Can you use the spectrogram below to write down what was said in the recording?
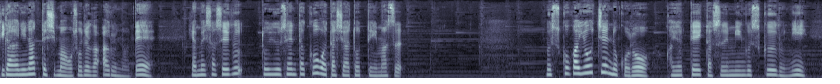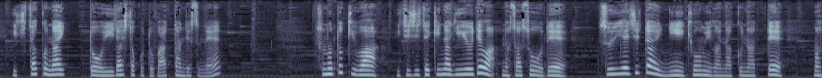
嫌いになってしまう恐れがあるのでやめさせるという選択を私はとっています息子が幼稚園の頃通っていたスイミングスクールに行きたくないと言い出したことがあったんですねその時は一時的な理由ではなさそうで水泳自体に興味がなくなって全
